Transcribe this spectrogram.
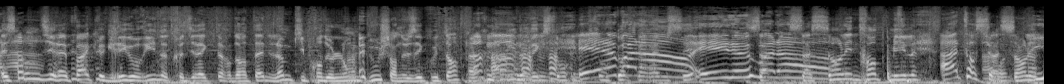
Est-ce qu'on ne dirait pas que Grégory, notre directeur d'antenne, l'homme qui prend de longues douches en nous écoutant, arrive avec son, Et son le voilà RMC Et le ça, voilà ça sent les 30 000. Attention Ça sent les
